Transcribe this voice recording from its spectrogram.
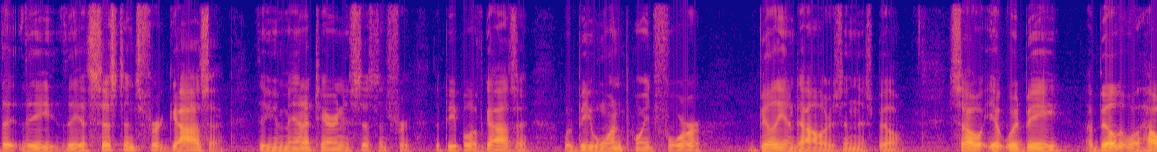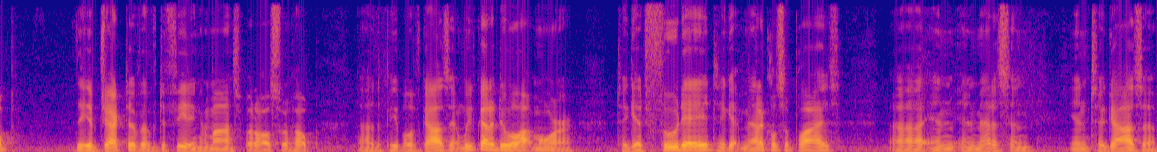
the, the, the assistance for Gaza, the humanitarian assistance for the people of Gaza, would be $1.4 billion in this bill. So it would be a bill that will help the objective of defeating Hamas, but also help uh, the people of Gaza. And we've got to do a lot more to get food aid, to get medical supplies uh, and, and medicine into Gaza.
